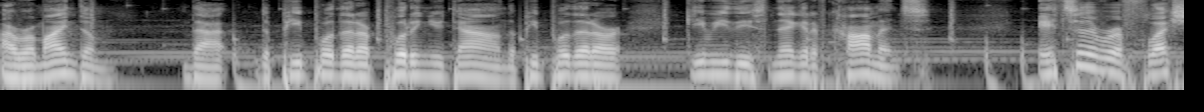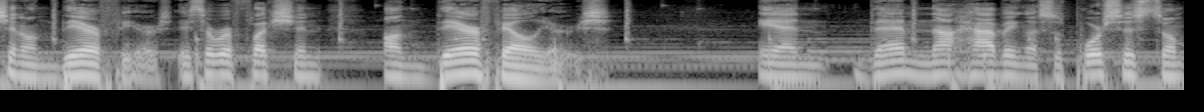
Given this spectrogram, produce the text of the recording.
I remind them that the people that are putting you down, the people that are giving you these negative comments, it's a reflection on their fears. It's a reflection on their failures and them not having a support system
